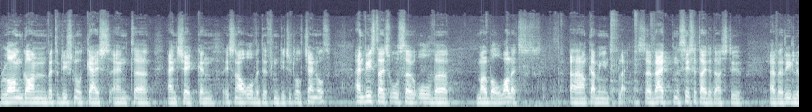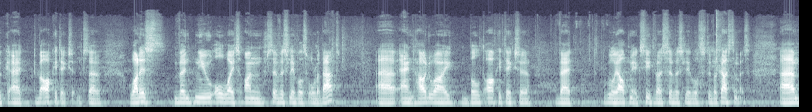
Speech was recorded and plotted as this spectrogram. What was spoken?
long gone the traditional cash and, uh, and check, and it's now all the different digital channels. And these days also all the mobile wallets uh, coming into play. So that necessitated us to have a relook at the architecture. So what is the new always on service levels all about? Uh, and how do I build architecture that will help me exceed those service levels to the customers? Um,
